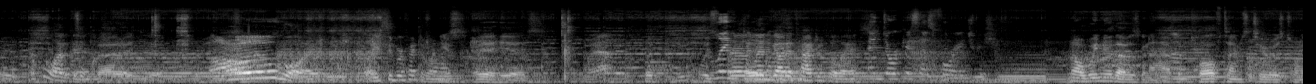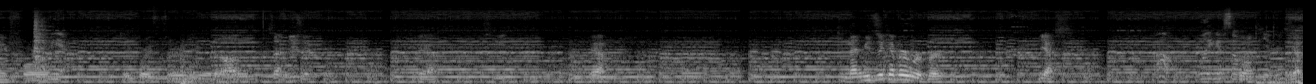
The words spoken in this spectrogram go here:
Wait, That's a lot of that's a bad idea. Oh boy! Oh, he's super effective on you. Oh yeah, he is. But he was Lyn- Uh. Lyn got attacked with a lance. And Dorcas has 4 HP. No, we knew that was gonna happen. Okay. 12 times 2 is 24. Yeah. Big boy 30, whatever. Is that music? Yeah. Yeah. Can that music ever revert? Yes. Oh, like if someone Cool. hears. Yep.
